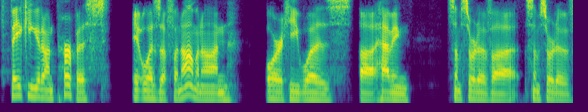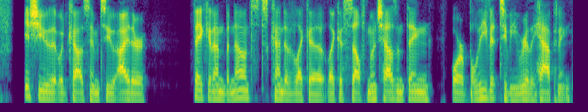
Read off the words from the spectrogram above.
faking it on purpose, it was a phenomenon, or he was uh, having some sort of uh, some sort of issue that would cause him to either fake it unbeknownst, kind of like a like a self Munchausen thing, or believe it to be really happening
